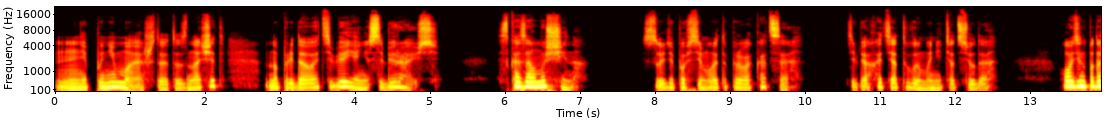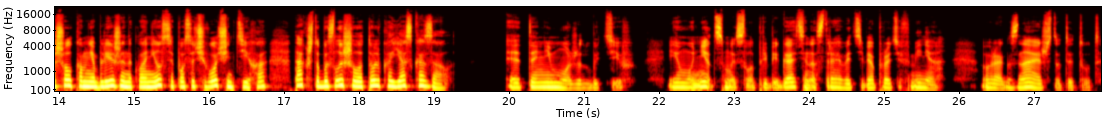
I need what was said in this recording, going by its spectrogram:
«Не понимаю, что это значит, но предавать тебя я не собираюсь», — сказал мужчина. «Судя по всему, это провокация». Тебя хотят выманить отсюда. Один подошел ко мне ближе и наклонился, после чего очень тихо, так, чтобы слышала только я, сказал. «Это не может быть, Тиф. Ему нет смысла прибегать и настраивать тебя против меня. Враг знает, что ты тут,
